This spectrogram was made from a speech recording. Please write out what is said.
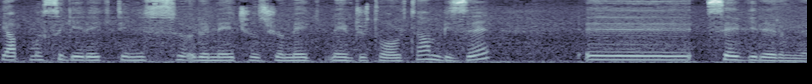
yapması gerektiğini söylemeye çalışıyor mev- mevcut ortam bize. E, sevgilerimle.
